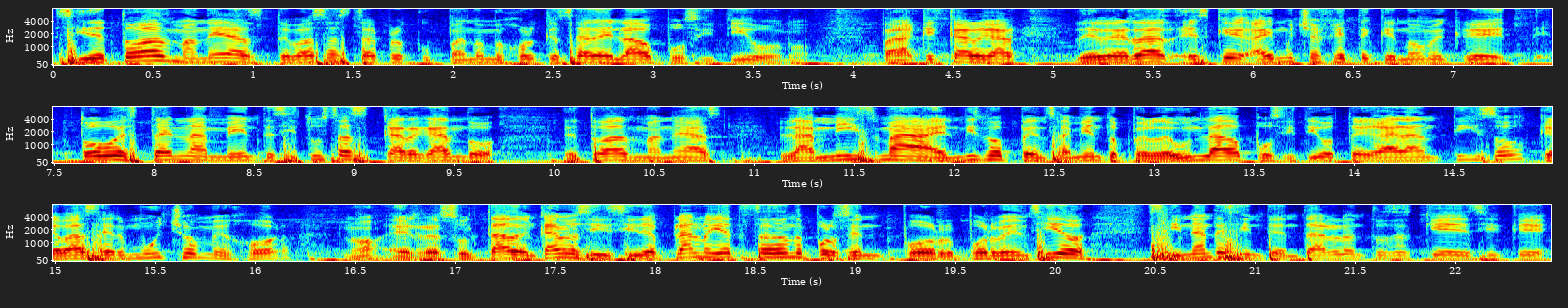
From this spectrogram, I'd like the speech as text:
si de todas maneras te vas a estar preocupando, mejor que sea del lado positivo, ¿no? ¿Para qué cargar? De verdad, es que hay mucha gente que no me cree, todo está en la mente, si tú estás cargando de todas maneras la misma el mismo pensamiento, pero de un lado positivo te garantizo que va a ser mucho mejor, ¿no? El resultado. En cambio, si, si de plano ya te estás dando por, por, por vencido sin antes intentarlo, entonces quiere decir que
